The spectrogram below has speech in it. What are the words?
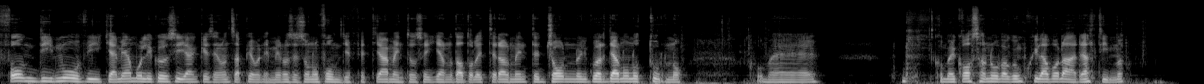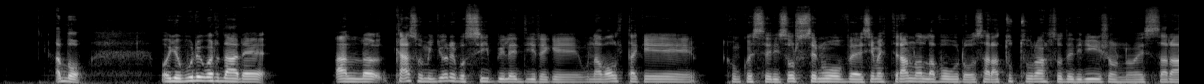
fondi nuovi, chiamiamoli così, anche se non sappiamo nemmeno se sono fondi effettivamente o se gli hanno dato letteralmente John il guardiano notturno come. come cosa nuova con cui lavorare al team. Ah, boh, voglio pure guardare al caso migliore possibile e dire che una volta che con queste risorse nuove si metteranno al lavoro sarà tutto un altro The Division e sarà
